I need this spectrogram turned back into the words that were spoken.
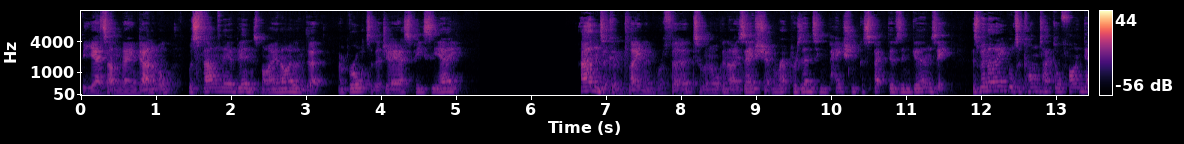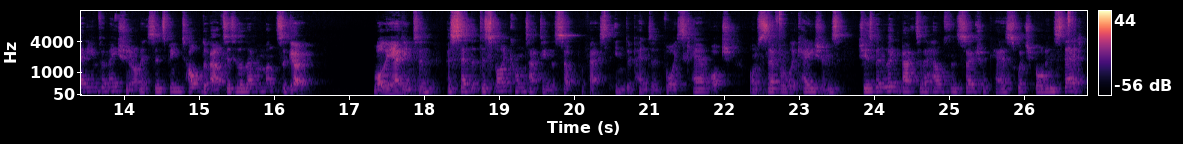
The yet unnamed animal was found near Binns by an islander and brought to the JSPCA. And a complainant referred to an organisation representing patient perspectives in Guernsey has been unable to contact or find any information on it since being told about it 11 months ago. Wally Eddington has said that despite contacting the self professed independent voice Care Watch on several occasions, she has been linked back to the Health and Social Care switchboard instead.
